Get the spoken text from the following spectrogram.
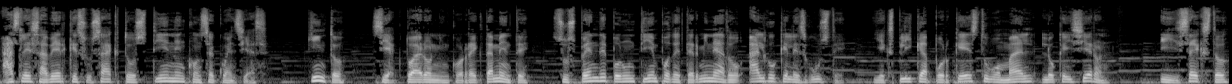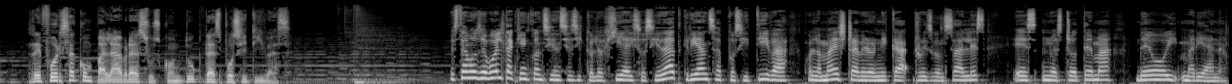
hazle saber que sus actos tienen consecuencias. Quinto, si actuaron incorrectamente, suspende por un tiempo determinado algo que les guste y explica por qué estuvo mal lo que hicieron. Y sexto, refuerza con palabras sus conductas positivas. Estamos de vuelta aquí en Conciencia, Psicología y Sociedad, Crianza Positiva, con la maestra Verónica Ruiz González. Es nuestro tema de hoy, Mariana.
